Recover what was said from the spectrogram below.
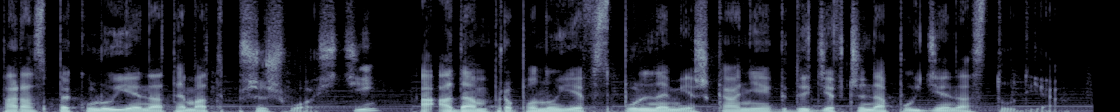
Para spekuluje na temat przyszłości, a Adam proponuje wspólne mieszkanie, gdy dziewczyna pójdzie na studia.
